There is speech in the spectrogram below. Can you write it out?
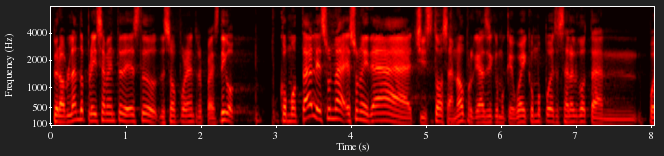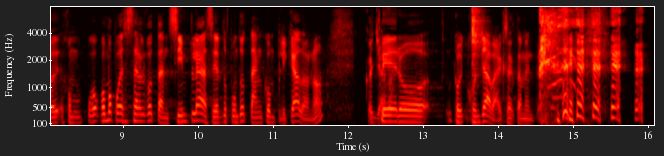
Pero hablando precisamente de esto de software enterprise, digo, como tal es una, es una idea chistosa, ¿no? Porque así como que, güey, ¿cómo puedes hacer algo tan, cómo, cómo puedes hacer algo tan simple a cierto punto tan complicado, ¿no? Con Java. Pero con, con Java, exactamente.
